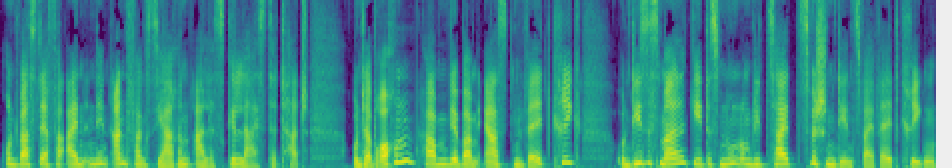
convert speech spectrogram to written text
und was der Verein in den Anfangsjahren alles geleistet hat. Unterbrochen haben wir beim Ersten Weltkrieg und dieses Mal geht es nun um die Zeit zwischen den zwei Weltkriegen.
